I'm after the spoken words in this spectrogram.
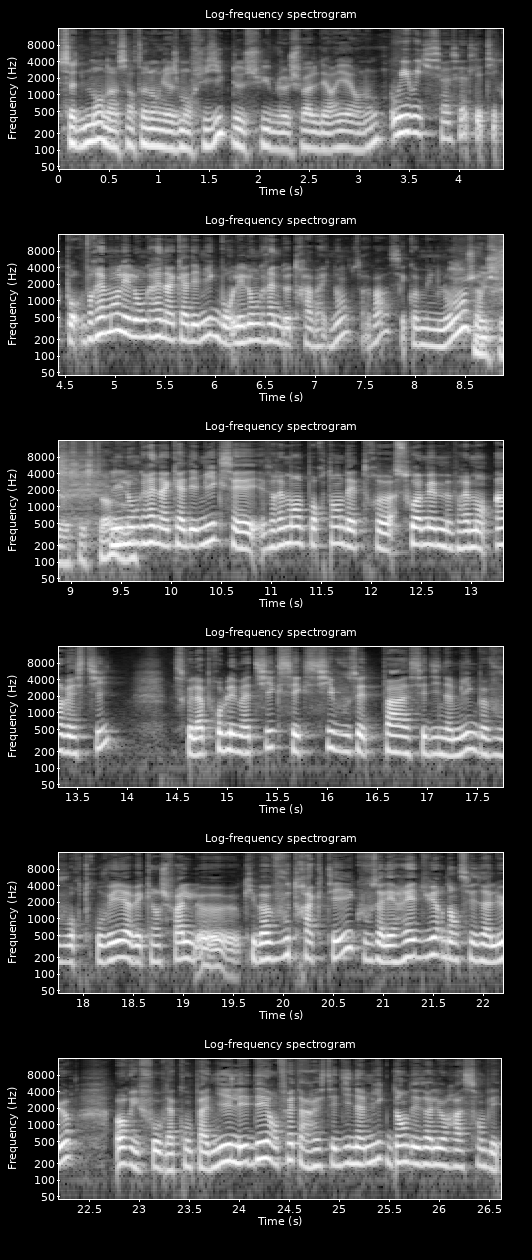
Ça demande un certain engagement physique de suivre le cheval derrière, non? Oui, oui, c'est assez athlétique. Pour vraiment les longues graines académiques, bon, les longues graines de travail, non, ça va, c'est comme une longe. Oui, c'est assez stable. Les longues graines académiques, c'est vraiment important d'être soi-même vraiment investi parce que la problématique, c'est que si vous n'êtes pas assez dynamique, bah, vous vous retrouvez avec un cheval euh, qui va vous tracter, que vous allez réduire dans ses allures. Or, il faut l'accompagner, l'aider en fait à rester dynamique dans des allures rassemblées.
